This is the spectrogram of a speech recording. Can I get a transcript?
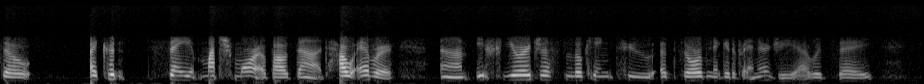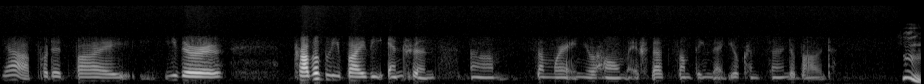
So I couldn't say much more about that. However, um, if you're just looking to absorb negative energy, I would say yeah, put it by either probably by the entrance um, somewhere in your home if that's something that you're concerned about. Hmm.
